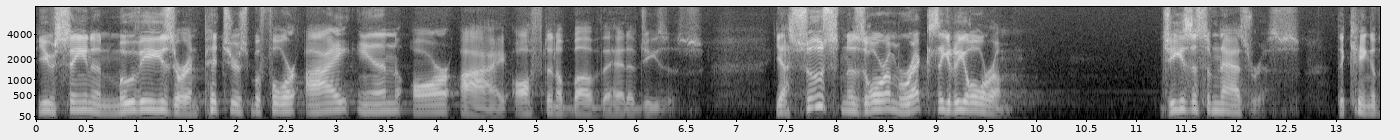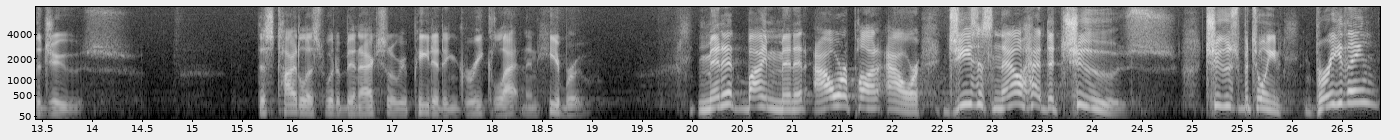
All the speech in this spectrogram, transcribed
You've seen in movies or in pictures before I N R I, often above the head of Jesus. Jesus Nazorum Rex Iriorum, Jesus of Nazareth, the King of the Jews. This titulus would have been actually repeated in Greek, Latin, and Hebrew. Minute by minute, hour upon hour, Jesus now had to choose choose between breathing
